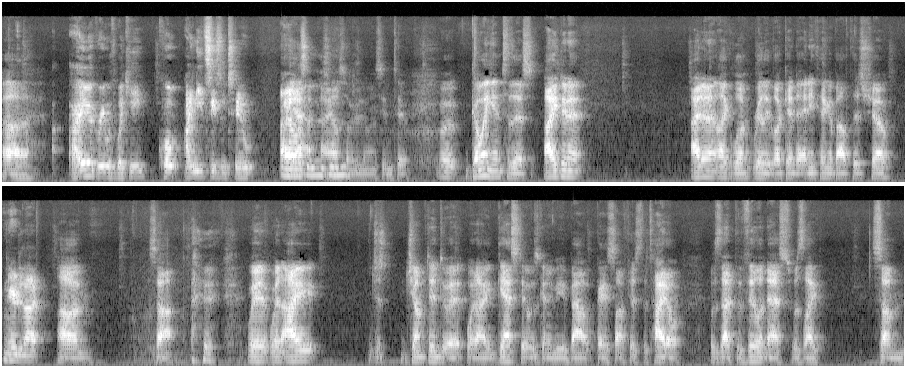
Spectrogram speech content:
uh. I agree with Wiki. Quote, I need season two. I yeah, also, I also really want season two. But going into this, I didn't. I didn't like look really look into anything about this show. Neither did I. Um, so when when I just jumped into it, what I guessed it was going to be about, based off just the title, was that the villainess was like some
